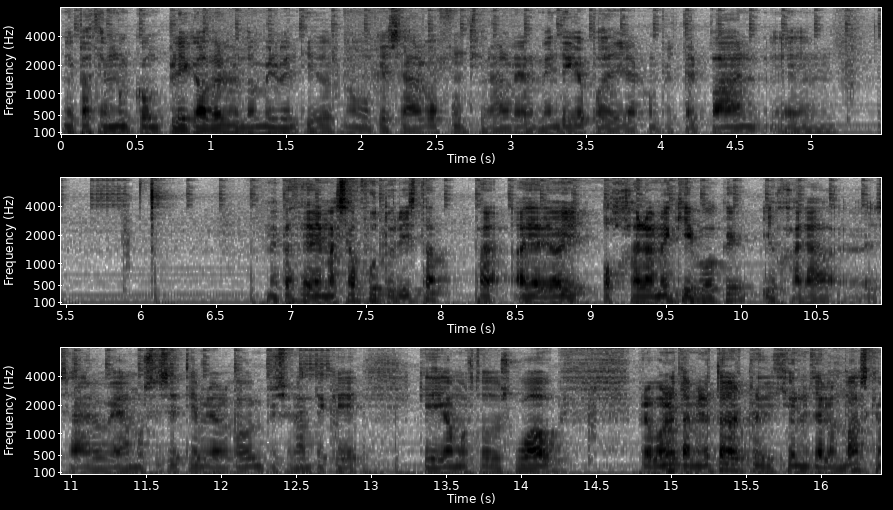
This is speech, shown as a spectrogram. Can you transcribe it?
me parece muy complicado verlo en 2022, ¿no? Que sea algo funcional realmente, que pueda ir a comprarte el pan. Me parece demasiado futurista para, a día de hoy. Ojalá me equivoque y ojalá o sea, lo veamos en septiembre, algo impresionante que, que digamos todos, wow. Pero bueno, también otras predicciones de los más que,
